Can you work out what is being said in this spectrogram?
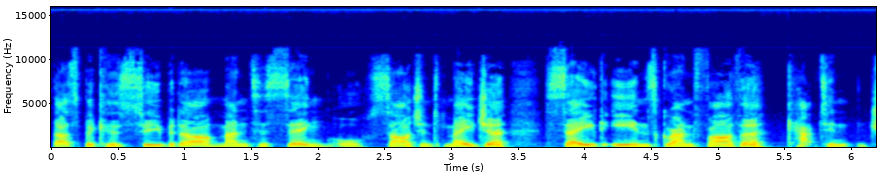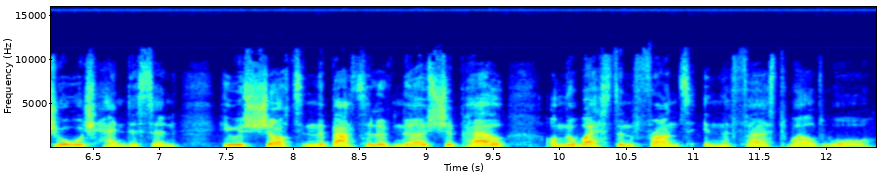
That's because Subadar Manta Singh, or Sergeant Major, saved Ian's grandfather, Captain George Henderson, who was shot in the Battle of Neuve Chapelle on the Western Front in the First World War.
